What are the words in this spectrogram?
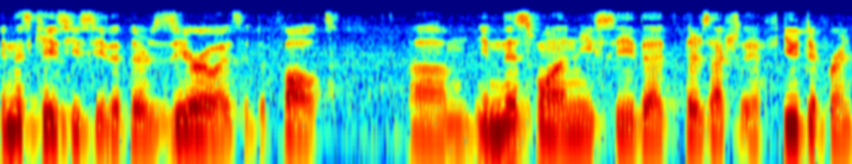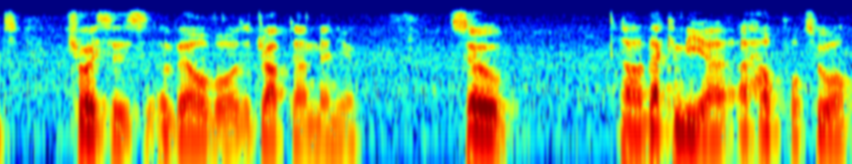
In this case, you see that there's zero as a default. Um, in this one, you see that there's actually a few different choices available as a drop-down menu. So uh, that can be a, a helpful tool.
